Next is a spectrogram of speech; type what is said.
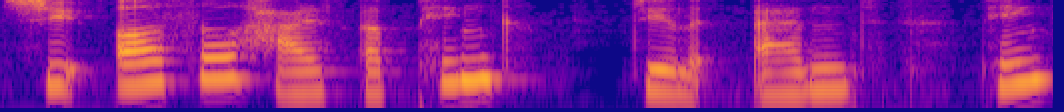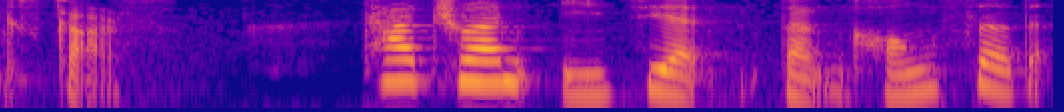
she also has a pink gilet and pink scarf. 她穿一件粉红色的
